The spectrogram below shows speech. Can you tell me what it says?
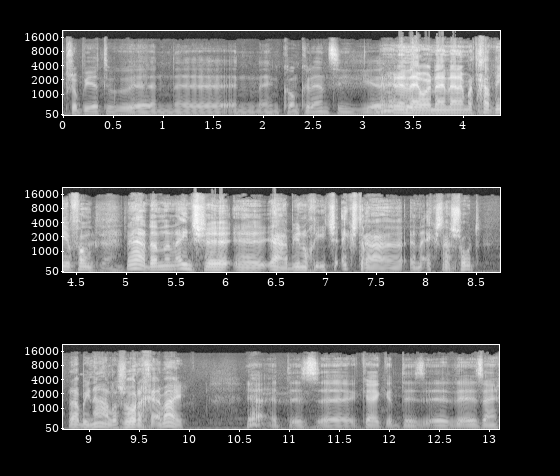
probeert u een, eh, een, een concurrentie... eh, Nee, nee, nee, nee, nee, maar het gaat meer van, nou ja, dan ineens eh, eh, ja, heb je nog iets extra, eh, een extra soort rabbinale zorg erbij. Ja, het is, eh, kijk, het is, er zijn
